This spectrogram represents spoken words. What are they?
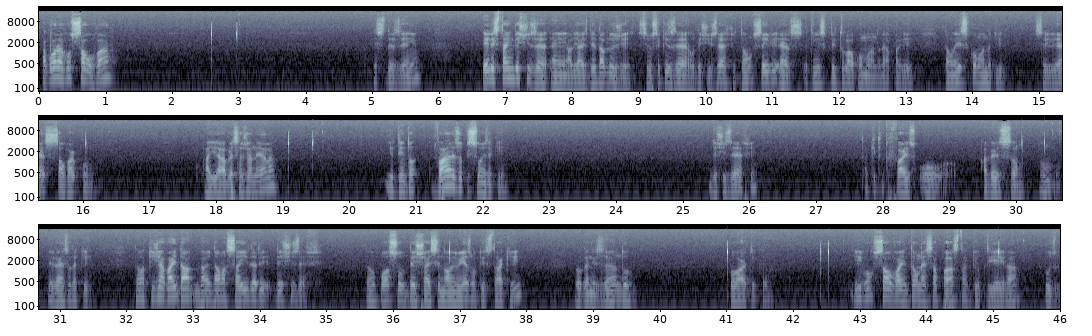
Agora vou salvar esse desenho. Ele está em DXF, em, aliás, DWG. Se você quiser o DXF, então save as. Eu tinha escrito lá o comando, né? Apaguei. Então esse comando aqui, save as, salvar como. Aí abre essa janela. E eu tenho então, várias opções aqui. DXF. Aqui tanto faz o, a versão. Vamos pegar essa daqui. Então aqui já vai dar, vai dar uma saída de DXF. Então eu posso deixar esse nome mesmo que está aqui. Organizando o Artican. E vou salvar então nessa pasta que eu criei lá, puzzle.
